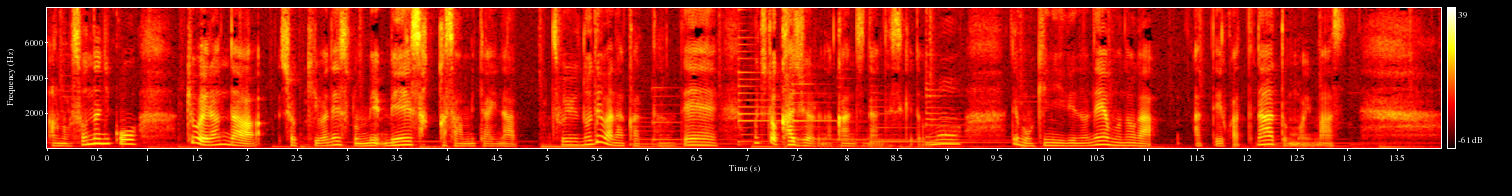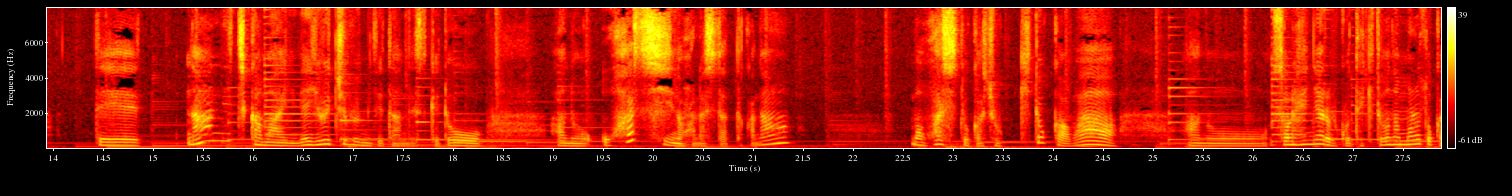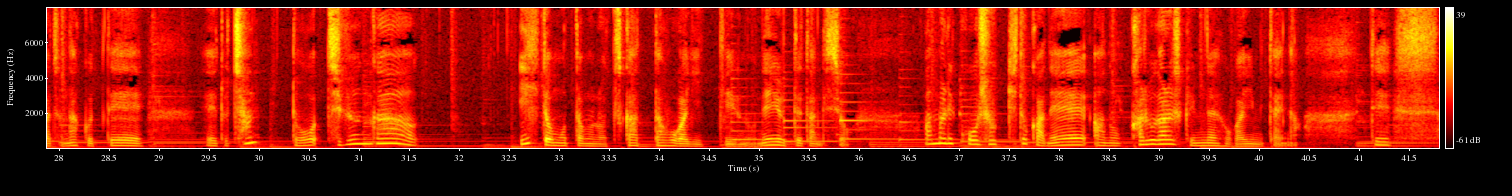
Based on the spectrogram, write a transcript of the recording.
あのそんなにこう今日選んだ食器はねその名作家さんみたいなそういうのではなかったのでもうちょっとカジュアルな感じなんですけどもでもお気に入りのねものがあってよかったなと思います。で何日か前にね YouTube 見てたんですけどあのお箸の話だったかな、まあ、お箸とか食器とかはあのその辺にあるこう適当なものとかじゃなくて、えーとちゃんと自分がいいと思ったものを使った方がいいっていうのをね言ってたんですよ。あんまりこう食器とかねあの軽々しく見ない方がいいみたいな。で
